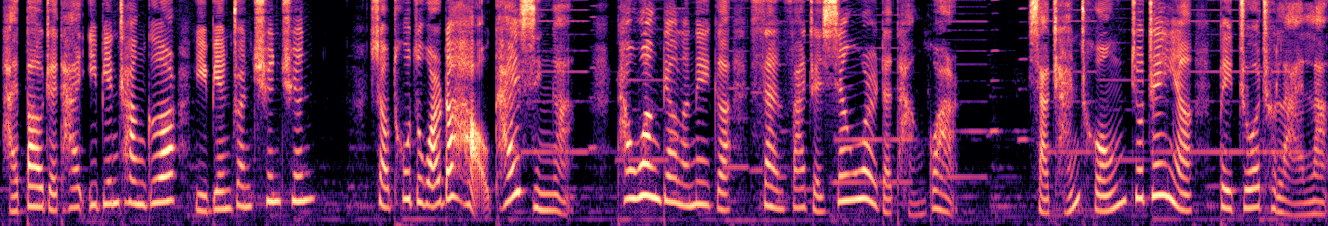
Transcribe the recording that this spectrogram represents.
还抱着它一边唱歌一边转圈圈。小兔子玩得好开心啊！它忘掉了那个散发着香味的糖罐儿。小馋虫就这样被捉出来了。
